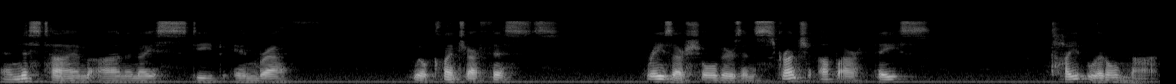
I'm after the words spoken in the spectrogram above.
And this time, on a nice deep in breath, we'll clench our fists, raise our shoulders, and scrunch up our face. Tight little knot.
